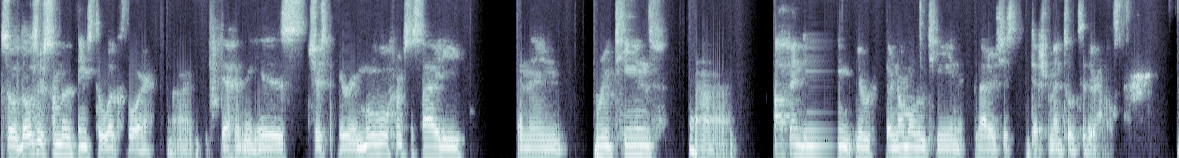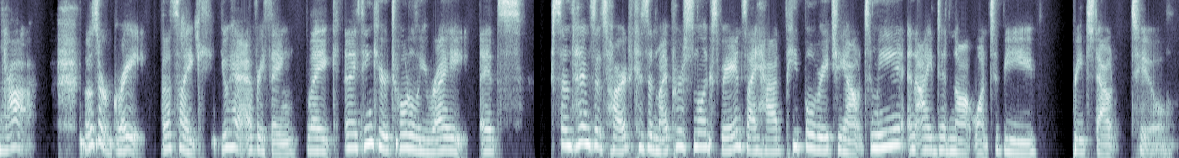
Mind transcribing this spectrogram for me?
so those are some of the things to look for. Uh, definitely is just a removal from society, and then routines, uh, upending your their normal routine that is just detrimental to their health. Yeah, those are great. That's like you hit everything. Like, and I think you're totally right. It's sometimes it's hard because in my personal experience, I had people reaching out to me, and I did not want to be reached out to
